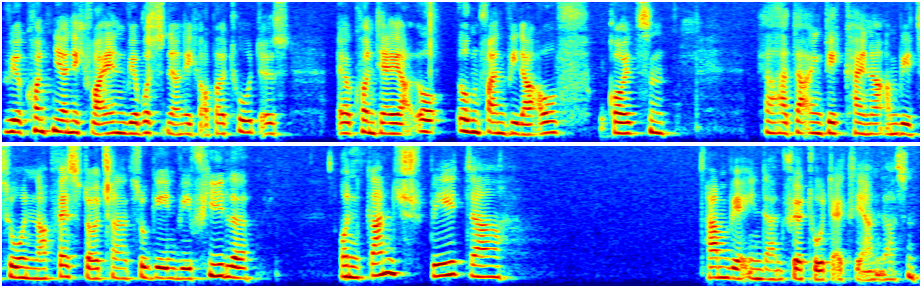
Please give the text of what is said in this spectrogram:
Wir konnten ja nicht weinen, wir wussten ja nicht, ob er tot ist. Er konnte ja irgendwann wieder aufkreuzen. Er hatte eigentlich keine Ambition, nach Westdeutschland zu gehen, wie viele. Und ganz später haben wir ihn dann für tot erklären lassen.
